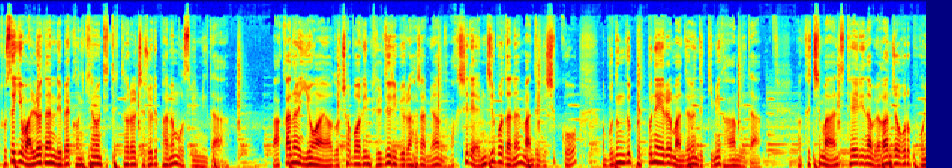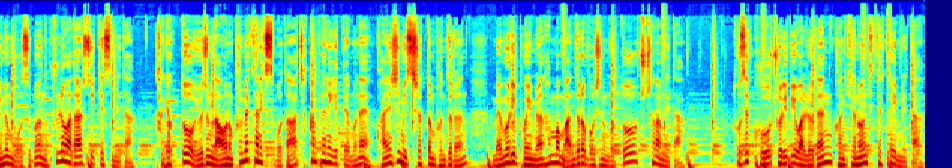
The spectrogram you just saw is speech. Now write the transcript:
도색이 완료된 리백 건캐논 디텍터를 재조립하는 모습입니다. 막간을 이용하여 놓쳐버린 빌드 리뷰를 하자면 확실히 MG보다는 만들기 쉽고 무등급 100분의 1을 만드는 느낌이 강합니다. 어, 그치만 디테일이나 외관적으로 보이는 모습은 훌륭하다 할 수 있겠습니다. 가격도 요즘 나오는 풀메카닉스보다 착한 편이기 때문에 관심 있으셨던 분들은 매물이 보이면 한번 만들어 보시는 것도 추천합니다. 도색 후 조립이 완료된 건캐논 디텍터입니다.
